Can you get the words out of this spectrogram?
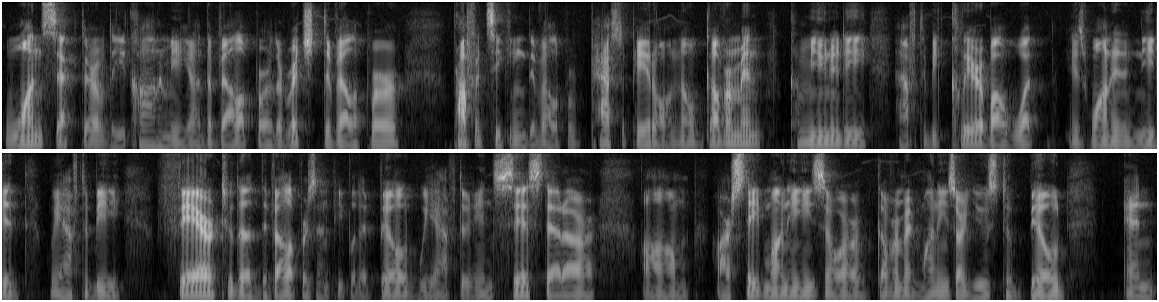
one sector of the economy, a developer, the rich developer, profit seeking developer, has to pay it all. No, government, community have to be clear about what is wanted and needed. We have to be fair to the developers and people that build. We have to insist that our um, our state monies or government monies are used to build and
